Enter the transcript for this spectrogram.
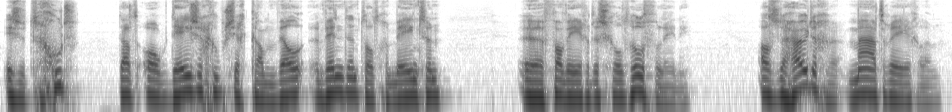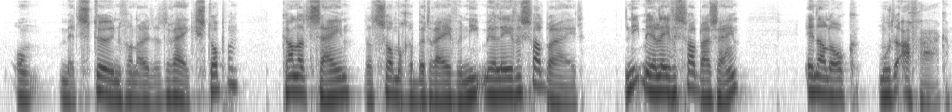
is het goed dat ook deze groep zich kan wel wenden tot gemeenten uh, vanwege de schuldhulpverlening. Als de huidige maatregelen om met steun vanuit het Rijk stoppen, kan het zijn dat sommige bedrijven niet meer levensvatbaarheid, niet meer levensvatbaar zijn en dan ook moeten afhaken.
